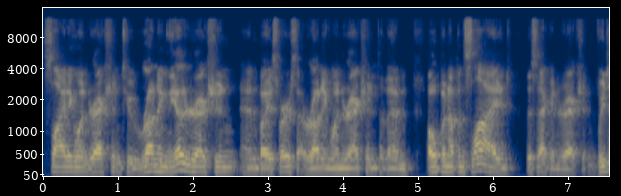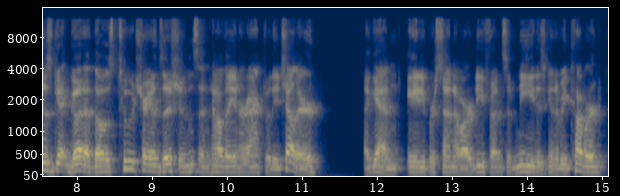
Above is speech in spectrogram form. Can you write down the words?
sliding one direction to running the other direction and vice versa, running one direction to then open up and slide the second direction. If we just get good at those two transitions and how they interact with each other, again, 80% of our defensive need is going to be covered.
